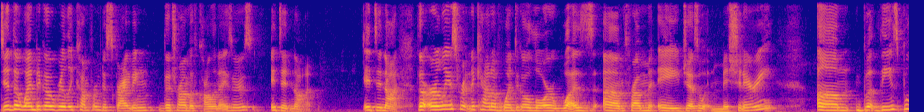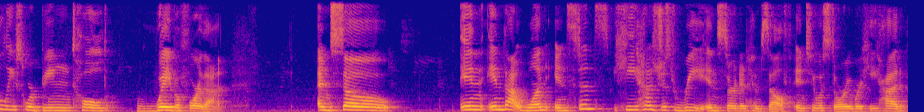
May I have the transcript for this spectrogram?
did the Wendigo really come from describing the trauma of colonizers? It did not. It did not. The earliest written account of Wendigo lore was um, from a Jesuit missionary, um, but these beliefs were being told way before that. And so in in that one instance, he has just reinserted himself into a story where he had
